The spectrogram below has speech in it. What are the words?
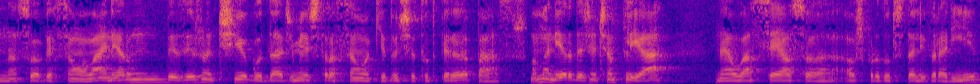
na sua versão online, era um desejo antigo da administração aqui do Instituto Pereira Passos. Uma maneira da gente ampliar né, o acesso a, aos produtos da livraria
